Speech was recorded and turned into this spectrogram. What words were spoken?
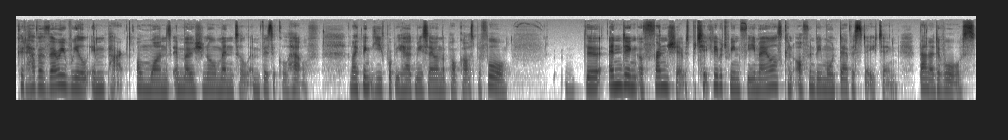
could have a very real impact on one's emotional, mental, and physical health. And I think you've probably heard me say on the podcast before the ending of friendships, particularly between females, can often be more devastating than a divorce.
